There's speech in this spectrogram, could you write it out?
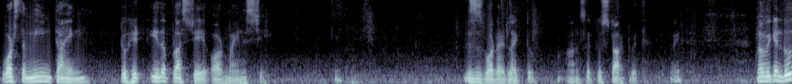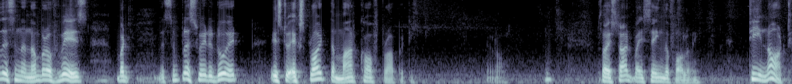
what is the mean time to hit either plus j or minus j. Okay. This is what I would like to answer to start with right. Now we can do this in a number of ways but the simplest way to do it is to exploit the Markov property you know. So I start by saying the following T naught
